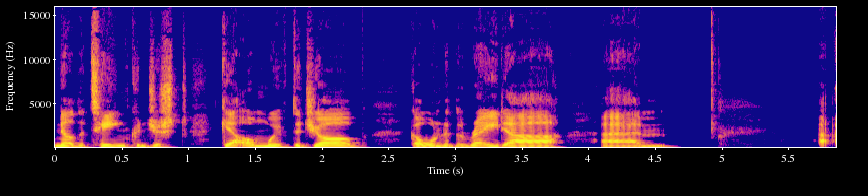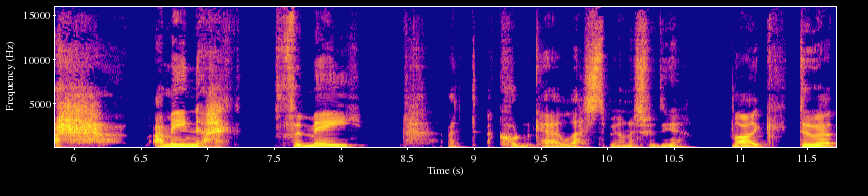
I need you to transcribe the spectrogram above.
know the team can just get on with the job? Go under the radar. Um, I mean, for me, I, I, couldn't care less to be honest with you. Like, do I,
